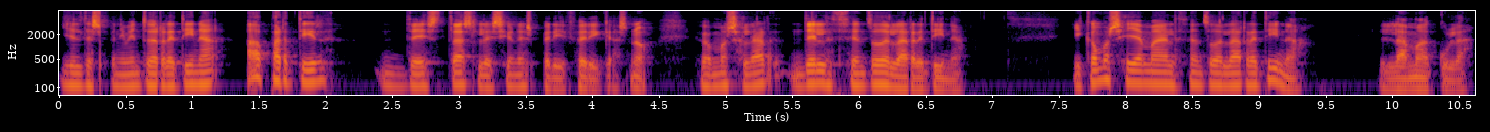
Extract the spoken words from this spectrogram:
y el desprendimiento de retina a partir de estas lesiones periféricas. No, vamos a hablar del centro de la retina. ¿Y cómo se llama el centro de la retina? La mácula.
